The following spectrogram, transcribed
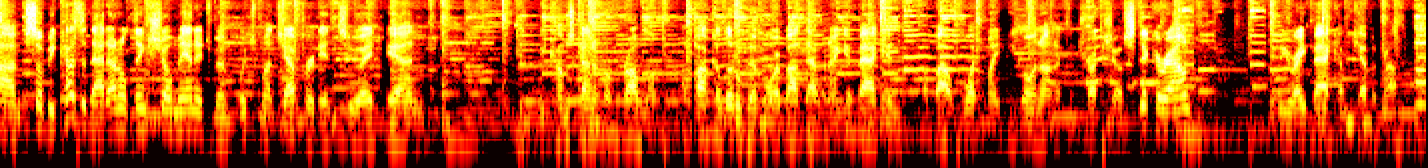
Um, so because of that, I don't think show management puts much effort into it, and it becomes kind of a problem. I'll talk a little bit more about that when I get back and about what might be going on at the truck show. Stick around. We'll be right back. I'm Kevin Robbins.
